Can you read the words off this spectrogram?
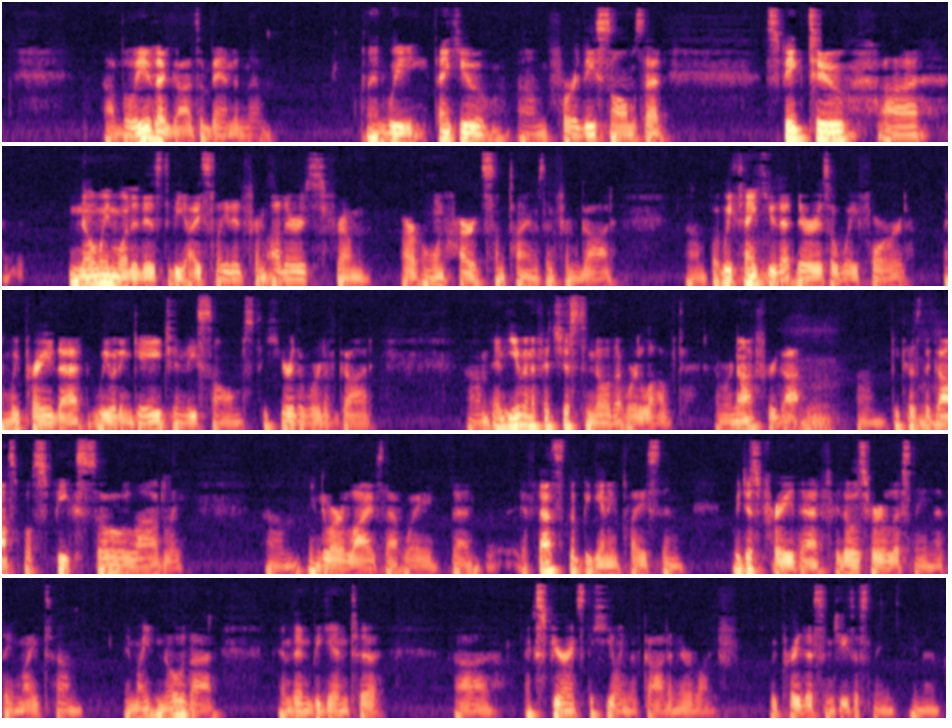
uh, believe that God's abandoned them. And we thank you um, for these Psalms that speak to uh, knowing what it is to be isolated from others, from our own hearts sometimes, and from God. Um, but we thank you that there is a way forward. And we pray that we would engage in these Psalms to hear the word of God. Um, and even if it's just to know that we're loved and we're not forgotten, mm-hmm. um, because the gospel speaks so loudly um, into our lives that way, that if that's the beginning place, then we just pray that for those who are listening, that they might um, they might know that and then begin to uh, experience the healing of God in their life. We pray this in Jesus' name. Amen.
